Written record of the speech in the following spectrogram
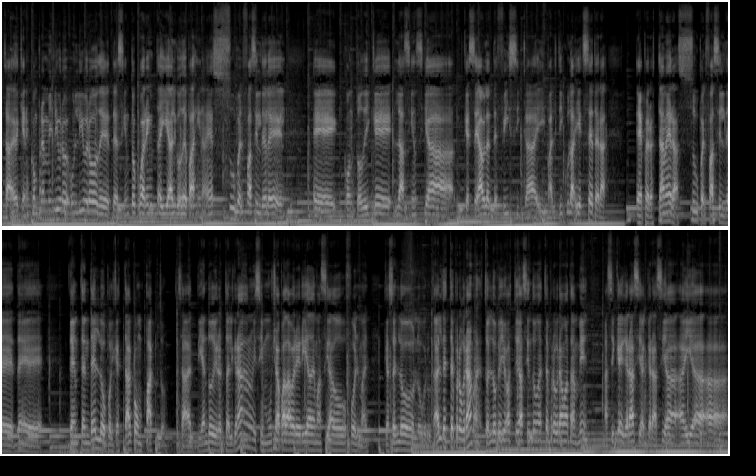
O sea, quienes compren mi libro, un libro de, de 140 y algo de páginas, es súper fácil de leer. Eh, con todo y que la ciencia que se habla es de física y partículas y etcétera. Eh, pero esta manera súper fácil de, de, de entenderlo porque está compacto. O sea, yendo directo al grano y sin mucha palabrería demasiado formal. Que eso es lo, lo, brutal de este programa. Esto es lo que yo estoy haciendo en este programa también. Así que gracias, gracias ahí a, a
